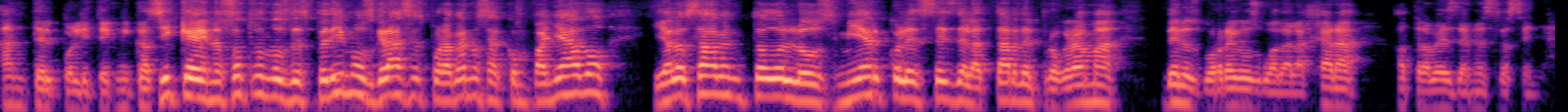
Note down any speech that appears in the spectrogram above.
ante el Politécnico. Así que nosotros nos despedimos. Gracias por habernos acompañado. Ya lo saben, todos los miércoles 6 de la tarde el programa de los Borregos Guadalajara a través de nuestra señal.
